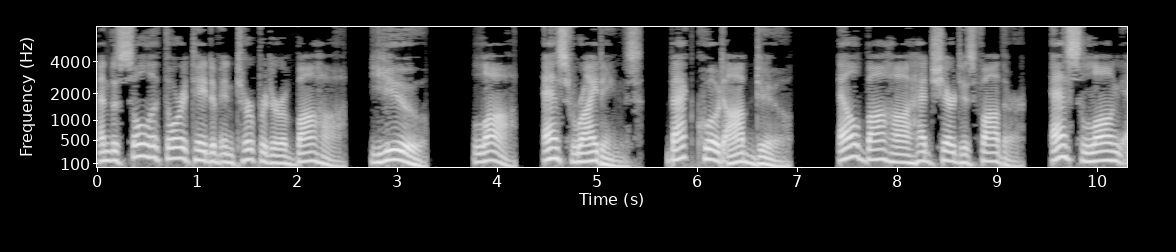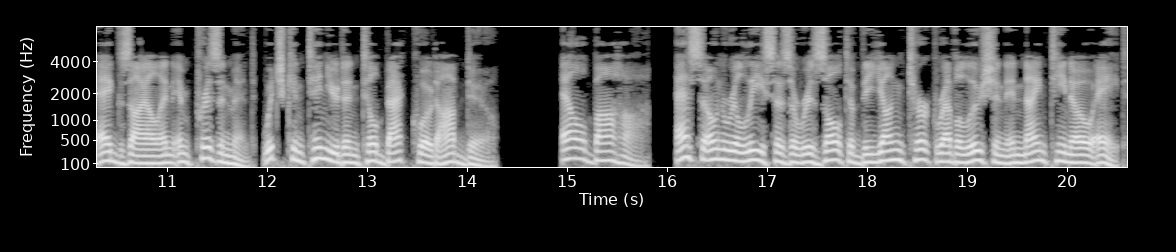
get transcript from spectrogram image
and the sole authoritative interpreter of Bahá'u'llah's writings. Abdu el-Baha had shared his father's long exile and imprisonment, which continued until Abdu el-Baha's own release as a result of the Young Turk Revolution in 1908.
